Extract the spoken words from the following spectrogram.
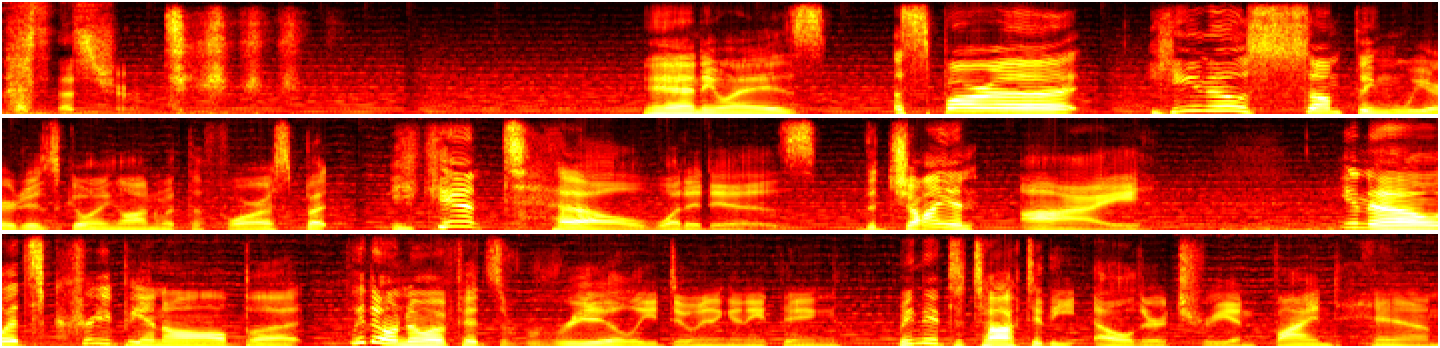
That's true. Anyways, Aspara, he knows something weird is going on with the forest, but he can't tell what it is. The giant eye. You know, it's creepy and all, but we don't know if it's really doing anything. We need to talk to the Elder Tree and find him.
